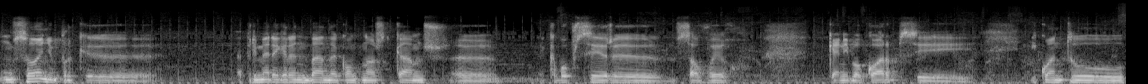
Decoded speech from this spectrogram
um sonho, porque a primeira grande banda com que nós tocámos uh, acabou por ser, uh, salvo erro, Cannibal Corpse e, e quando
